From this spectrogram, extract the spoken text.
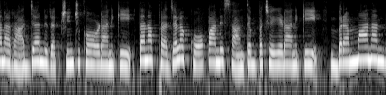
తన రాజ్యాన్ని రక్షించుకోవడానికి తన ప్రజల కోపాన్ని శాంతింపచేయడానికి బ్రహ్మానంద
